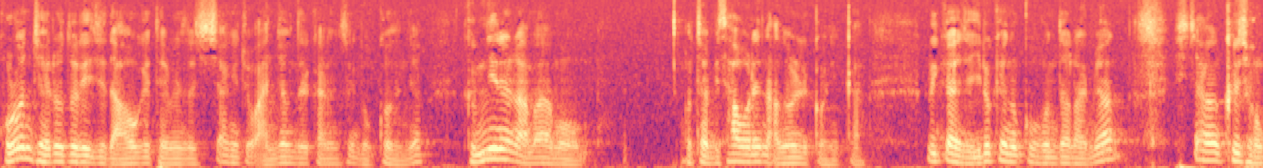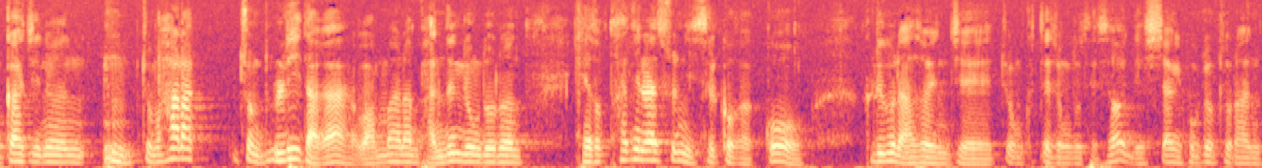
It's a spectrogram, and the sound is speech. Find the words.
그런 재료들이 이제 나오게 되면서 시장이 좀 안정될 가능성이 높거든요. 금리는 아마 뭐 어차피 4월에는 안 올릴 거니까. 그러니까 이제 이렇게 놓고 본다면 시장은 그 전까지는 좀 하락 좀 눌리다가 완만한 반등 정도는 계속 타진할 수는 있을 것 같고 그리고 나서 이제 좀 그때 정도 돼서 이제 시장이 본격적으로 한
